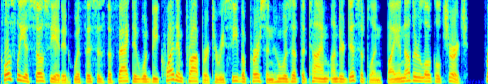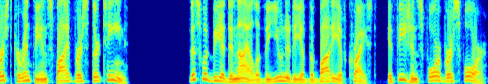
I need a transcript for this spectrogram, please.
Closely associated with this is the fact it would be quite improper to receive a person who was at the time under discipline by another local church, 1 Corinthians 5 verse 13. This would be a denial of the unity of the body of Christ, Ephesians 4 verse 4.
